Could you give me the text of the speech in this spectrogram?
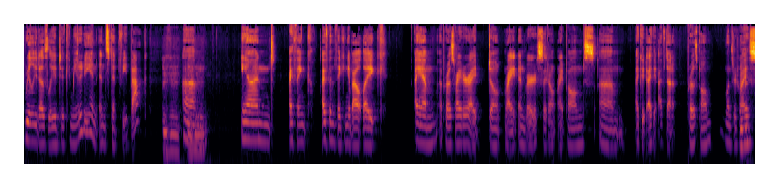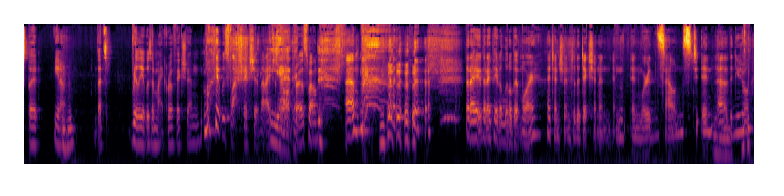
really does lead to community and instant feedback. Mm-hmm. Um, mm-hmm. and I think I've been thinking about like I am a prose writer. I don't write in verse. I don't write poems. Um, I could I, have done a prose poem once or mm-hmm. twice, but you know mm-hmm. that's really it was a micro fiction. it was flash fiction that I just yeah, wrote prose poem. Um, that I that I paid a little bit more attention to the diction and and, and word sounds to, in, uh, mm-hmm. than usual.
